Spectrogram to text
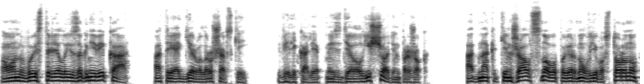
«Он выстрелил из огневика», — отреагировал Рушевский. Великолепный сделал еще один прыжок. Однако кинжал снова повернул в его сторону,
